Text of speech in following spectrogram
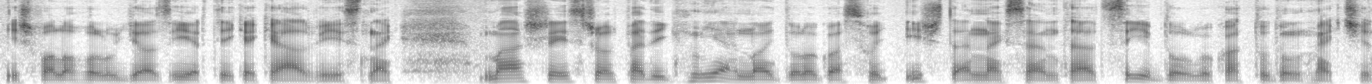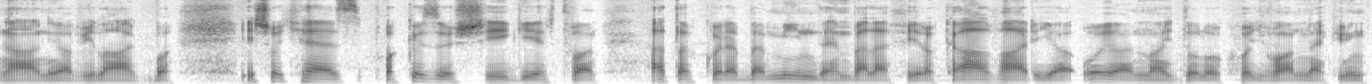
és valahol ugye az értékek elvésznek. Másrésztről pedig milyen nagy dolog az, hogy Istennek szentelt szép dolgokat tudunk megcsinálni a világba. És hogyha ez a közösségért van, hát akkor ebben minden belefér. A kálvária olyan nagy dolog, hogy van nekünk.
